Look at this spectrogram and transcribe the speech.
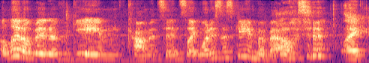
a little bit of game common sense. Like, what is this game about? Like,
